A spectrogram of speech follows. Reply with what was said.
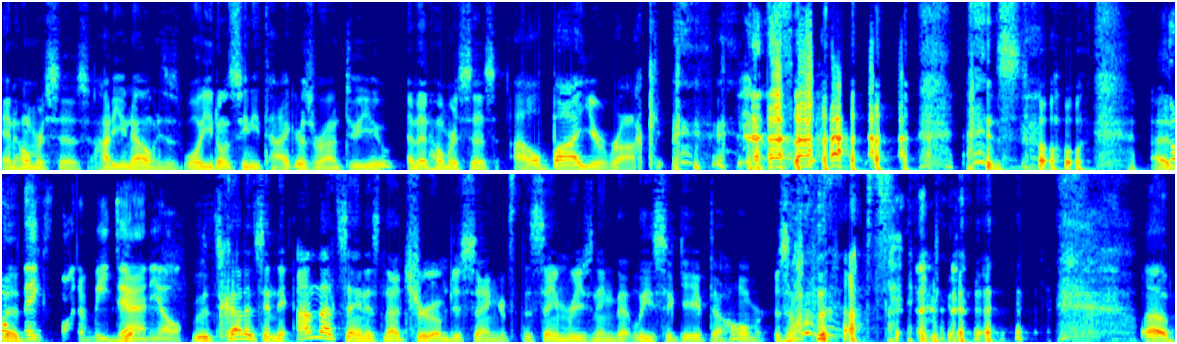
and Homer says, "How do you know?" And he says, "Well, you don't see any tigers around, do you?" And then Homer says, "I'll buy your rock." and so, uh, don't make fun of me, Daniel. Yeah, it's kind of the same thing. I'm not saying it's not true. I'm just saying it's the same reasoning that Lisa gave to Homer. Is all that I'm saying. Um,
